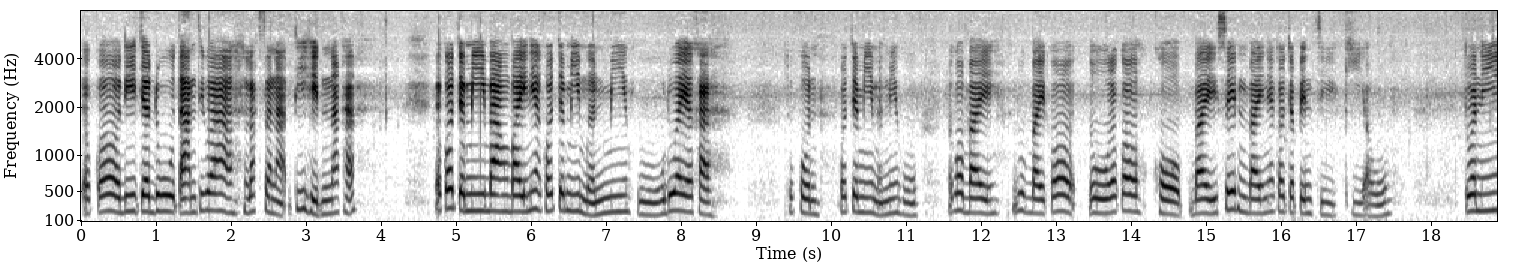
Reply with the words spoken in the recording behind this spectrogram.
แล้วก็ดีจะดูตามที่ว่าลักษณะที่เห็นนะคะ แล้วก็จะมีบางใบเนี่ยเขาจะมีเหมือนมีหูด้วยอะค่ะ ทุกคนก็จะมีเหมือนมีหู แล้วก็ใบรูปใบก็โตแล้วก็ขอบใบเส้นใบเนี่ยก็จะเป็นสีเขียว ตัวนี้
